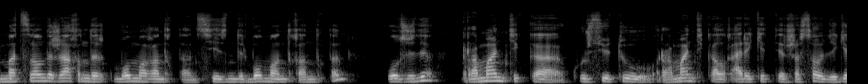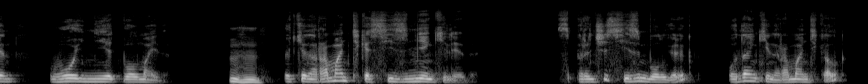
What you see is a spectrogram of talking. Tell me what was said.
Эмоционалды жақындық болмағандықтан сезімдер болмағандықтан ол жерде романтика көрсету романтикалық әрекеттер жасау деген ой ниет болмайды. Мхм. Өйткені романтика сезімнен келеді. Бірінші сезім болу керек. Одан кейін романтикалық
